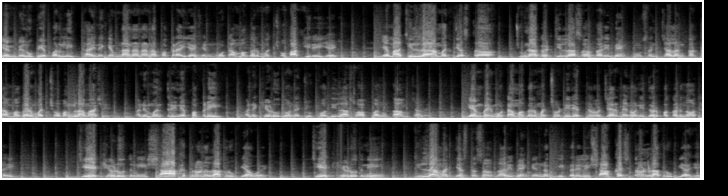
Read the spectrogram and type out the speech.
જેમ પેલું પેપર લીક થાય ને કેમ નાના નાના પકડાઈ જાય છે મોટા મગરમચ્છો બાકી રહી જાય છે. એમાં જિલ્લા મધ્યસ્થ જુનાગઢ જિલ્લા સહકારી બેંકનું સંચાલન કરતા મગરમચ્છો બંગલામાં છે અને મંત્રીને પકડી અને ખેડૂતોને જૂઠો દિલાસો આપવાનું કામ ચાલે કેમ ભાઈ મોટા મગરમચ્છો ડિરેક્ટરો ચેરમેનોની ધરપકડ ન થઈ? જે ખેડૂતની શાખ ત્રણ લાખ રૂપિયા હોય, જે ખેડૂતની જિલ્લા મધ્યસ્થ સહકારી બેંકે નક્કી કરેલી શાખ જ ત્રણ લાખ રૂપિયા છે.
